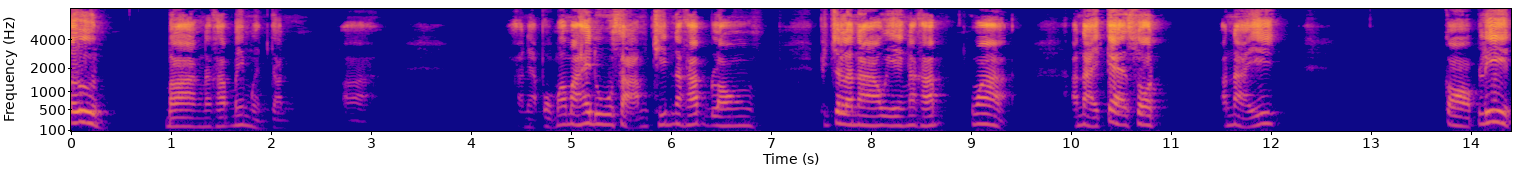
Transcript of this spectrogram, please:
ตื้น บางนะครับ ไม่เหมือนกัน อ่าอันเนี้ยผมเอามาให้ดูสามชิ้นนะครับ ลองพิจารณาเอาเองนะครับ ว่าอันไหนแกะสด อันไหนกรอบรีด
